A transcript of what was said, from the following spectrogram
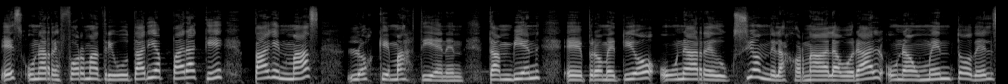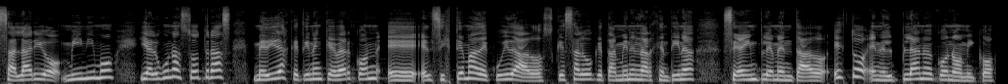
es una reforma tributaria para que paguen más los que más tienen. También prometió una reducción de la jornada laboral, un aumento del salario mínimo y algunas otras medidas que tienen que ver con el sistema de cuidados, que es algo que también en la Argentina se ha implementado. Esto en el plano económico,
